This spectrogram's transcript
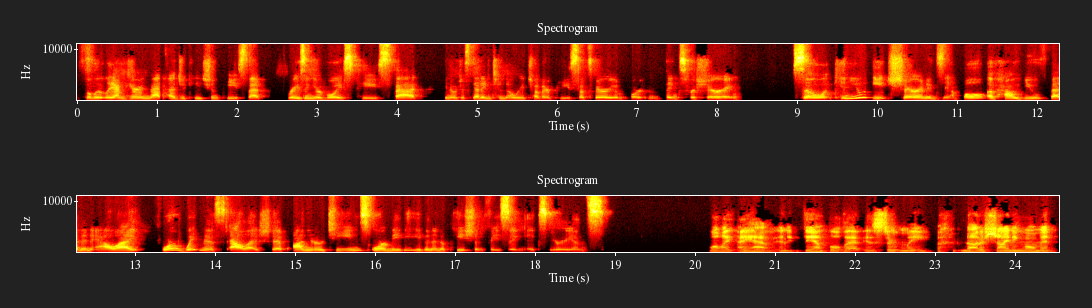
Absolutely. I'm hearing that education piece, that raising your voice piece, that, you know, just getting to know each other piece. That's very important. Thanks for sharing. So, can you each share an example of how you've been an ally or witnessed allyship on your teams, or maybe even in a patient facing experience? Well, I, I, have an example that is certainly not a shining moment,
